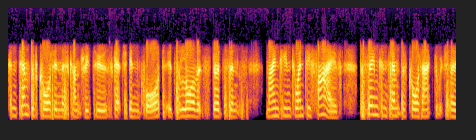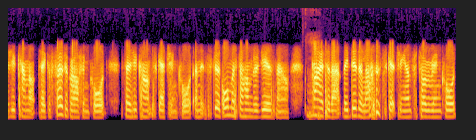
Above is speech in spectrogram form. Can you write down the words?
contempt of court in this country to sketch in court. It's a law that stood since 1925. The same Contempt of Court Act, which says you cannot take a photograph in court, says you can't sketch in court, and it stood almost 100 years now. Mm. Prior to that, they did allow sketching and photography in court.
